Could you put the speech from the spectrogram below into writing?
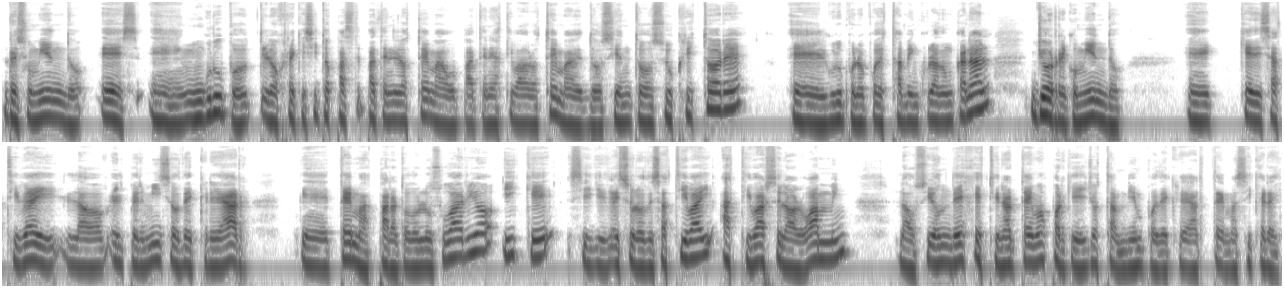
resumiendo, es en un grupo de los requisitos para tener los temas o para tener activados los temas es 200 suscriptores. El grupo no puede estar vinculado a un canal. Yo recomiendo eh, que desactivéis el permiso de crear eh, temas para todos los usuarios y que si eso lo desactiváis, activárselo a los admin la opción de gestionar temas porque ellos también pueden crear temas si queréis.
